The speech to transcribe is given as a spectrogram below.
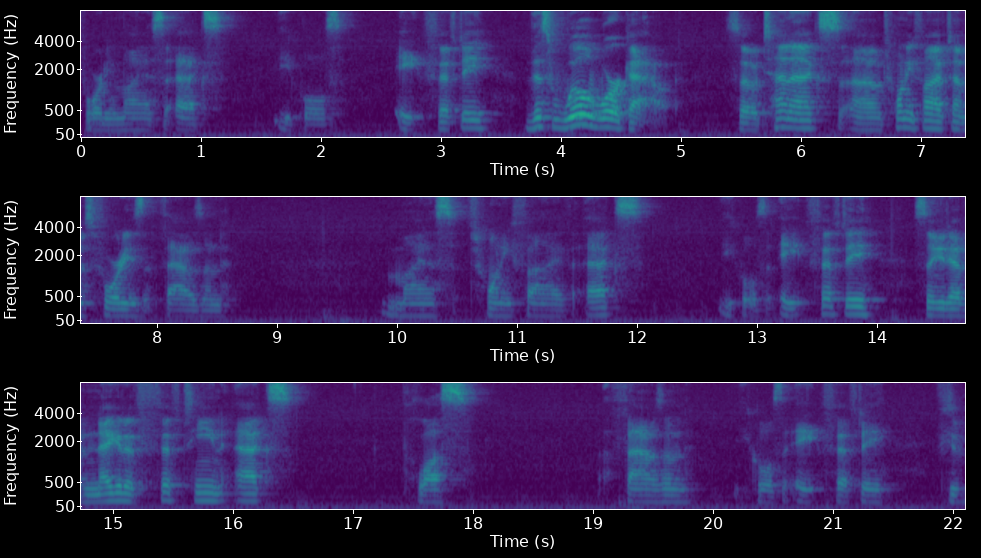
40 minus x equals 850. This will work out. So 10x, um, 25 times 40 is 1,000 minus 25x equals 850. So you'd have negative 15x plus 1,000 equals 850. If you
